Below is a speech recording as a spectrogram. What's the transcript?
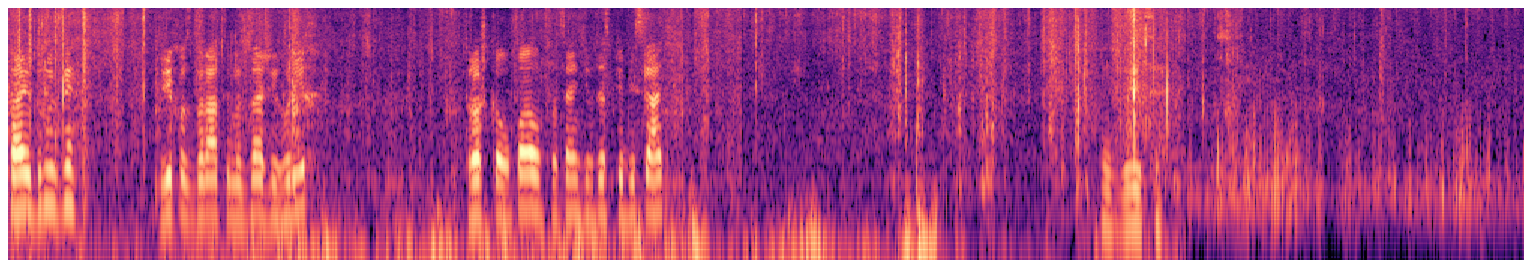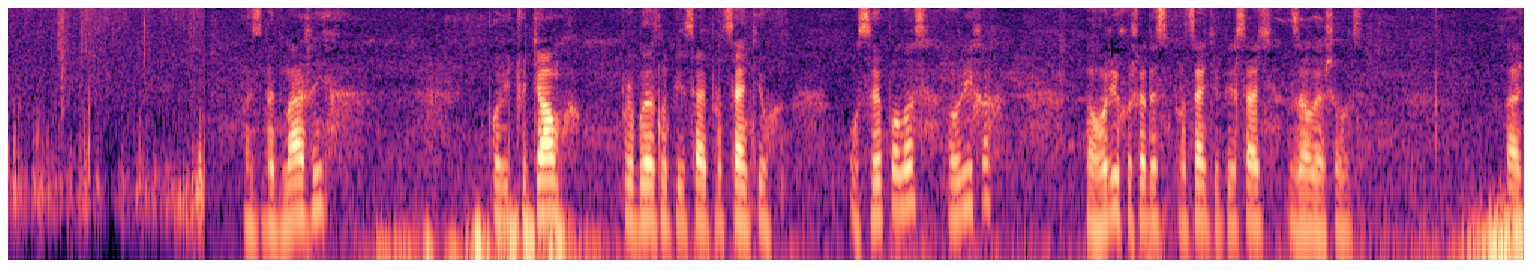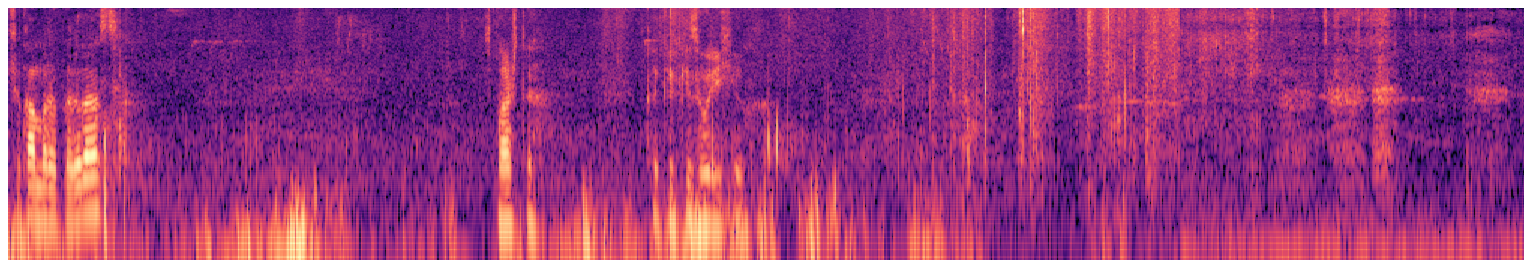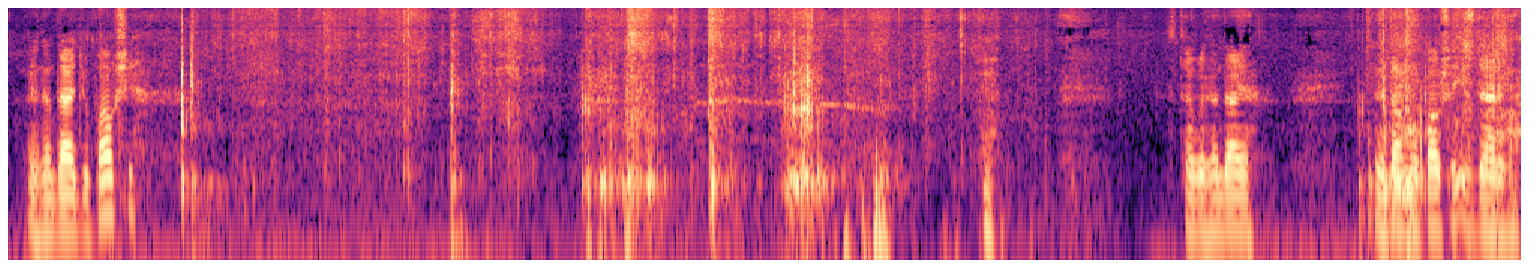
Вітаю, друзі. Приїхав збирати медвежий горіх. Трошки упав, процентів десь 50. Ось дивіться. Ось ведмежий. По відчуттям приблизно 50% усипалось в горіхах. На горіху ще десь процентів 50 залишилось. Знаю, камера передасть. Бачите, та кількість горіхів. Виглядають упавші. Так виглядає недавно упавший із дерева.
